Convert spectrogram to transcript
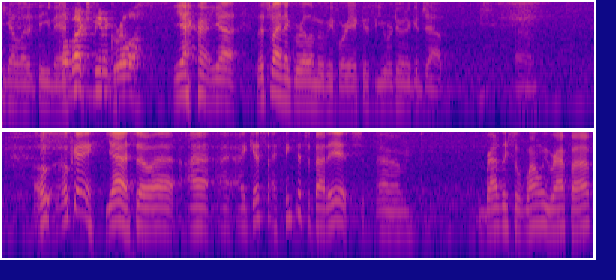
You gotta let it be, man. Go back to being a gorilla. Yeah, yeah. Let's find a gorilla movie for you because you were doing a good job. Oh, okay. Yeah. So uh, I, I, I guess I think that's about it. Um, Bradley, so why don't we wrap up?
